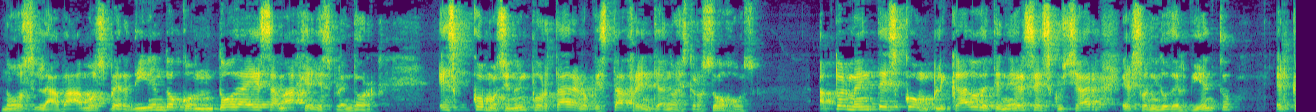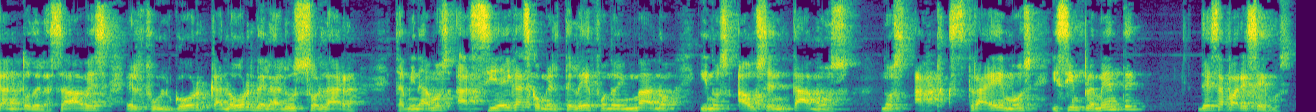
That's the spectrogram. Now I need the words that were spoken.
nos la vamos perdiendo con toda esa magia y esplendor. Es como si no importara lo que está frente a nuestros ojos. Actualmente es complicado detenerse a escuchar el sonido del viento, el canto de las aves, el fulgor calor de la luz solar. Caminamos a ciegas con el teléfono en mano y nos ausentamos, nos abstraemos y simplemente desaparecemos.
